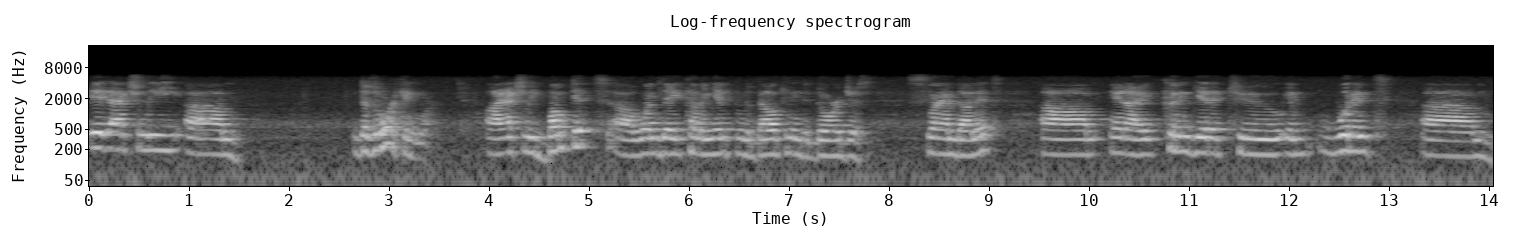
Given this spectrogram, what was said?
it actually um, doesn't work anymore. I actually bumped it uh, one day coming in from the balcony, the door just slammed on it um, and I couldn't get it to, it wouldn't um,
